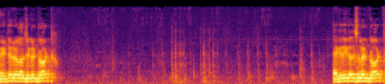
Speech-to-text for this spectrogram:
meteorological drought agricultural drought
